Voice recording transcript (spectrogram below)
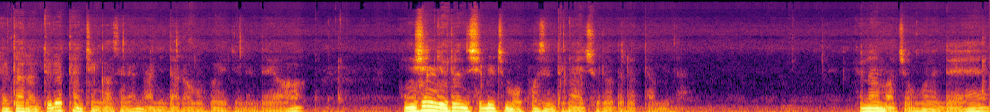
별다른 뚜렷한 증가세는 아니다라고 보여지는데요. 공실률은 11.5%가 줄어들었답니다. 그나마 좀 그런데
